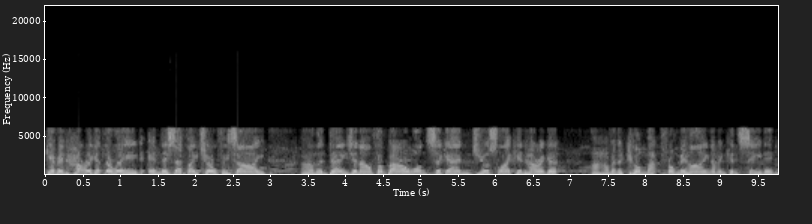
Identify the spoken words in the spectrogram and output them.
giving Harrogate the lead in this FA Trophy tie. And the danger now for Barrow once again, just like in Harrogate, are having a comeback from behind, having conceded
